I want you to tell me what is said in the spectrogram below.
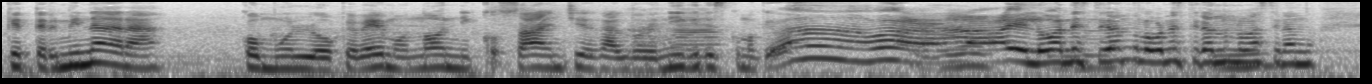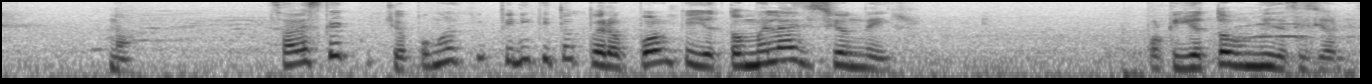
que terminara como lo que vemos, ¿no? Nico Sánchez, Aldo de Ajá. Nigris, como que, ah, ah, ah, y lo van estirando, lo van estirando, lo van estirando. ¿Sabes qué? Yo pongo aquí finiquito, pero pon que yo tomé la decisión de ir. Porque yo tomo mis decisiones.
